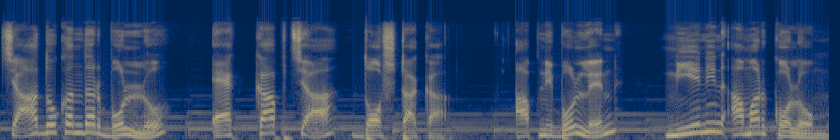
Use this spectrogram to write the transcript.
চা দোকানদার বলল, এক কাপ চা, দশ টাকা। আপনি বললেন, নিয়ে নিন আমার কলম।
